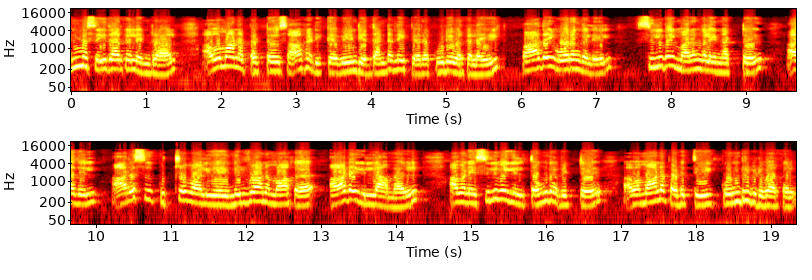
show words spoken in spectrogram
என்ன செய்தார்கள் என்றால் அவமானப்பட்டு சாகடிக்க வேண்டிய தண்டனை பெறக்கூடியவர்களை பாதை ஓரங்களில் சிலுவை மரங்களை நட்டு அதில் அரசு குற்றவாளியை நிர்வாணமாக ஆடை இல்லாமல் அவனை சிலுவையில் தொங்க விட்டு அவமானப்படுத்தி கொன்று விடுவார்கள்.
